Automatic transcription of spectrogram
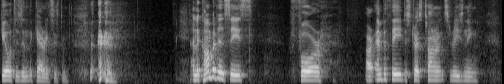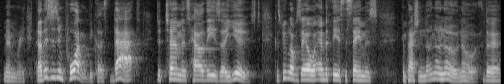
guilt is in the caring system. and the competencies for our empathy, distress tolerance, reasoning, memory. Now, this is important because that determines how these are used. Because people often say, oh, well, empathy is the same as compassion. No, no, no, no. The,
